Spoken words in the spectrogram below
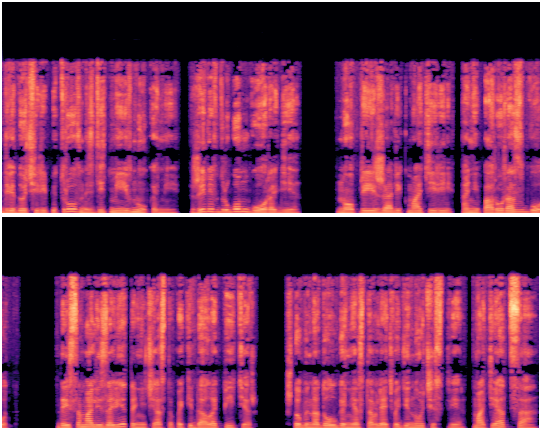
Две дочери Петровны с детьми и внуками жили в другом городе, но приезжали к матери они пару раз в год. Да и сама Лизавета нечасто покидала Питер, чтобы надолго не оставлять в одиночестве мать и отца.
